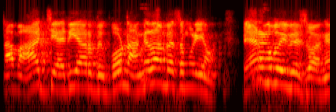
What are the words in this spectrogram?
நாம ஆட்சி அதிகாரத்துக்கு போகணும் அங்கதான் பேச முடியும். வேற எங்க போய் பேசுவாங்க?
